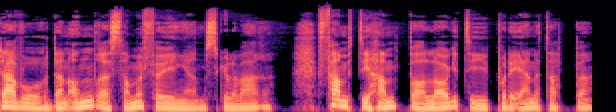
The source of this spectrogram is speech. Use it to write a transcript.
der hvor den andre sammenføyingen skulle være. 50 hemper laget de på det ene teppet,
